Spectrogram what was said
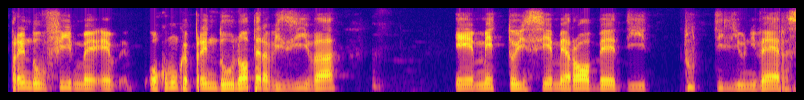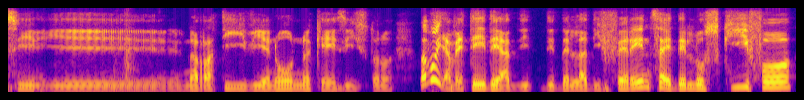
prendo un film e, o comunque prendo un'opera visiva e metto insieme robe di tutti gli universi narrativi e non che esistono. Ma voi avete idea di, di, della differenza e dello schifo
